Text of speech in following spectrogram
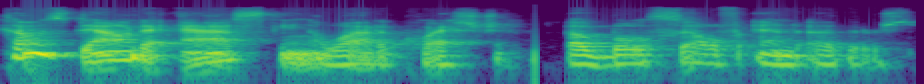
Comes down to asking a lot of questions of both self and others.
